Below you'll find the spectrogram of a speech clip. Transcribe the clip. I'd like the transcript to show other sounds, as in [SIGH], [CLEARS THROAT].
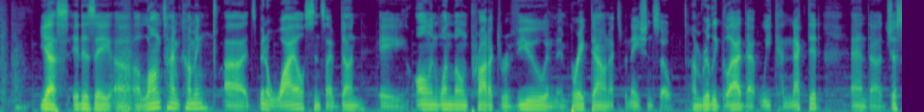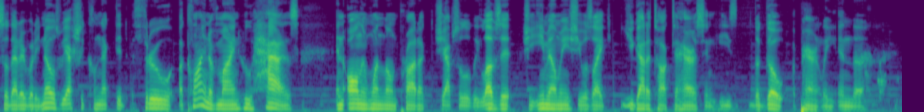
Yes, it is a uh, a long time coming. Uh, it's been a while since I've done a all-in-one loan product review and, and breakdown explanation. So I'm really glad that we connected. And uh, just so that everybody knows, we actually connected through a client of mine who has an all-in-one loan product. She absolutely loves it. She emailed me. She was like, "You got to talk to Harrison. He's the goat apparently in the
